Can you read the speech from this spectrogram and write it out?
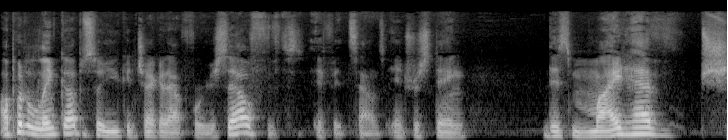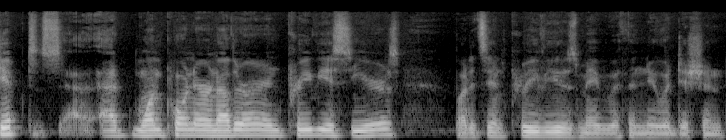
I'll put a link up so you can check it out for yourself if, if it sounds interesting. This might have shipped at one point or another in previous years, but it's in previews, maybe with a new edition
